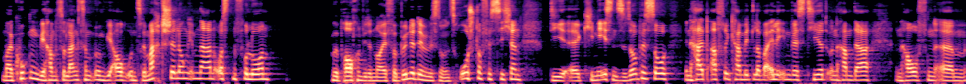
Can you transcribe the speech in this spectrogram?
Mal gucken, wir haben so langsam irgendwie auch unsere Machtstellung im Nahen Osten verloren. Wir brauchen wieder neue Verbündete, wir müssen uns Rohstoffe sichern. Die äh, Chinesen sind sowieso in halb Afrika mittlerweile investiert und haben da einen Haufen ähm,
